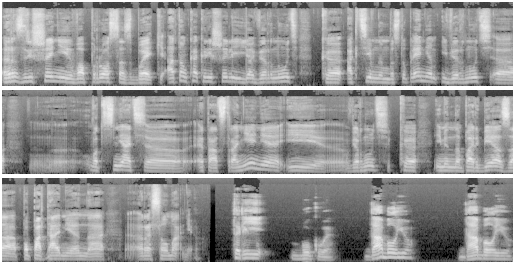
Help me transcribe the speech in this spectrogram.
разрешении вопроса с Бекки, о том, как решили ее вернуть, к активным выступлениям и вернуть э, вот снять э, это отстранение и э, вернуть к именно борьбе за попадание на WrestleMania. Три буквы. W, W,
